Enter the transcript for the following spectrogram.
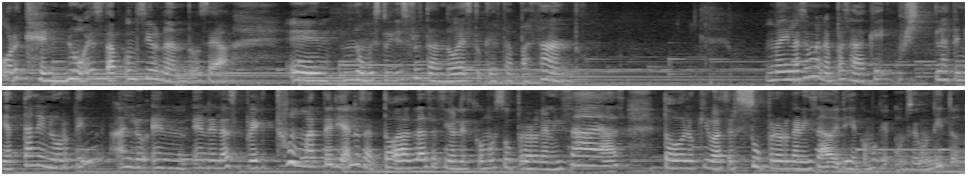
porque no está funcionando, o sea, eh, no me estoy disfrutando esto que está pasando. Me di la semana pasada que la tenía tan en orden en, en, el aspecto material, o sea, todas las sesiones como súper organizadas, todo lo que iba a ser súper organizado y dije como que un segundito.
